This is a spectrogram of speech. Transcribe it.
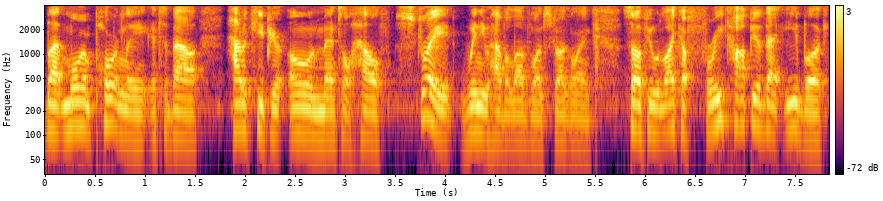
but more importantly, it's about how to keep your own mental health straight when you have a loved one struggling. So if you would like a free copy of that ebook,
